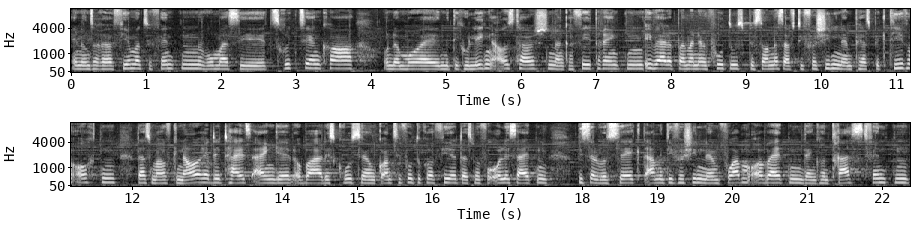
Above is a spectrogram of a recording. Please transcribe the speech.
in unserer Firma zu finden, wo man sich zurückziehen kann und einmal mit den Kollegen austauschen, einen Kaffee trinken. Ich werde bei meinen Fotos besonders auf die verschiedenen Perspektiven achten, dass man auf genauere Details eingeht, aber auch das Große und Ganze fotografiert, dass man von allen Seiten ein bisschen was sieht, auch mit den verschiedenen Farben arbeiten, den Kontrast finden.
